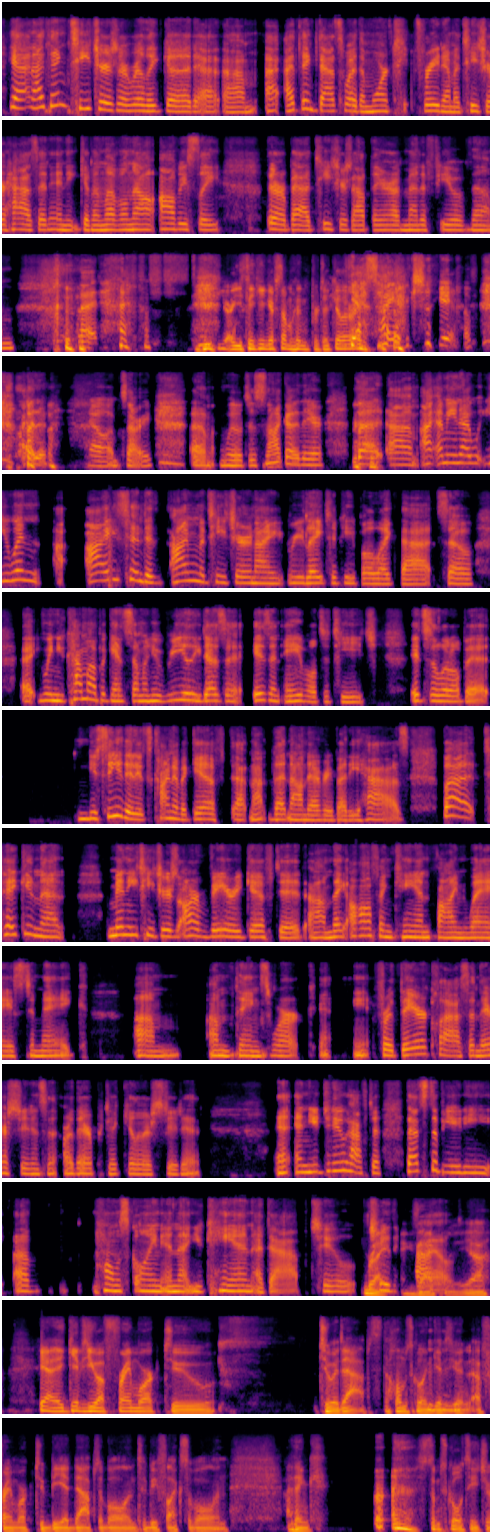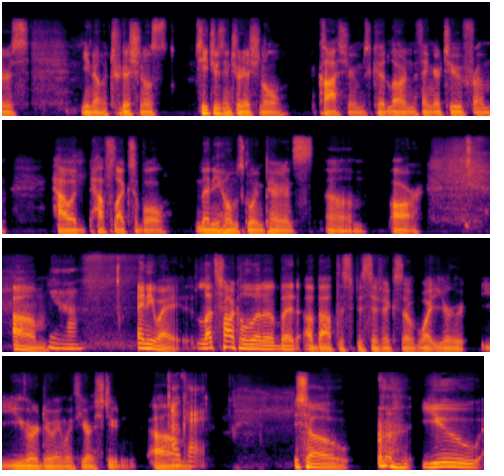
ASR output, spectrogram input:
Yeah, and I think teachers are really good at. Um, I, I, think that's why the more t- freedom a teacher has at any given level. Now, obviously, there are bad teachers out there. I've met a few of them, but are you thinking of someone in particular? yes, I actually am. I no, I'm sorry. Um, we'll just not go there. But um, I, I, mean, I, you wouldn't. I tend to, I'm a teacher and I relate to people like that. So uh, when you come up against someone who really doesn't, isn't able to teach, it's a little bit you see that it's kind of a gift that not that not everybody has but taking that many teachers are very gifted um, they often can find ways to make um, um, things work eh, eh, for their class and their students or their particular student and, and you do have to that's the beauty of homeschooling in that you can adapt to right, to the exactly. child. Yeah, yeah, it gives you a framework to to adapt. The homeschooling mm-hmm. gives you mm-hmm. a framework to be adaptable and to be flexible. And I think some school teachers, you know, traditional teachers in traditional classrooms could learn a thing or two from how how flexible many homeschooling parents um, are. Um, yeah. Anyway, let's talk a little bit about the specifics of what you're you're doing with your student. Um, okay. So you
